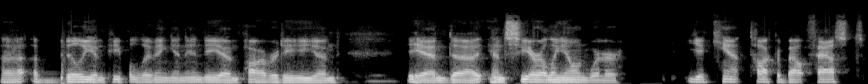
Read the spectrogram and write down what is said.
uh, a billion people living in India in poverty and and uh, in Sierra Leone where you can't talk about fast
